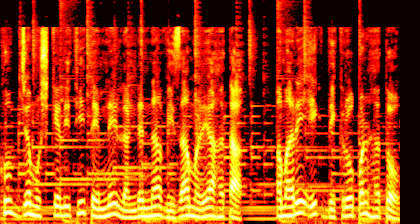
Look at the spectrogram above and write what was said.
ખૂબ જ મુશ્કેલીથી તેમને લંડનના વિઝા મળ્યા હતા. અમારે એક દીકરો પણ હતો.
